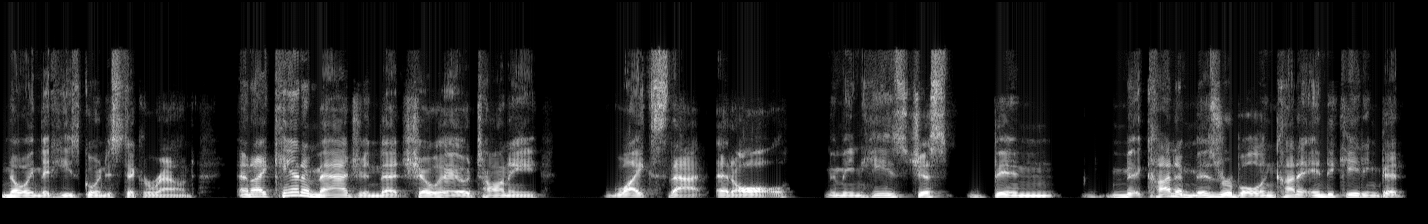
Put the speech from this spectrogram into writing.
knowing that he's going to stick around. And I can't imagine that Shohei Ohtani likes that at all. I mean, he's just been mi- kind of miserable and kind of indicating that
